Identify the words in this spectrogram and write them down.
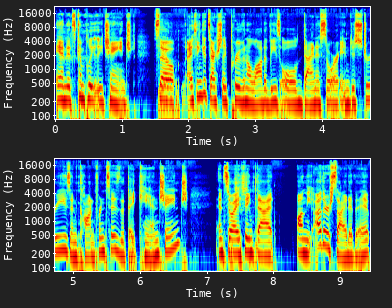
and it's completely changed. So I think it's actually proven a lot of these old dinosaur industries and conferences that they can change. And so I think that on the other side of it,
